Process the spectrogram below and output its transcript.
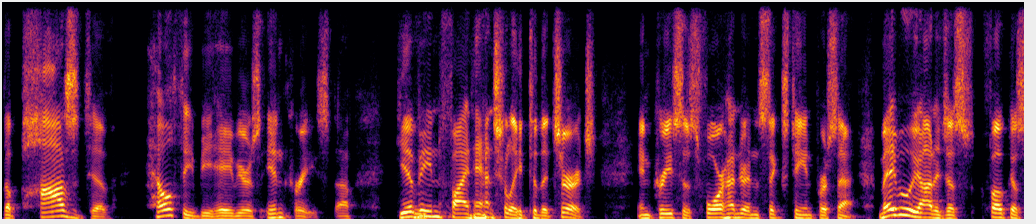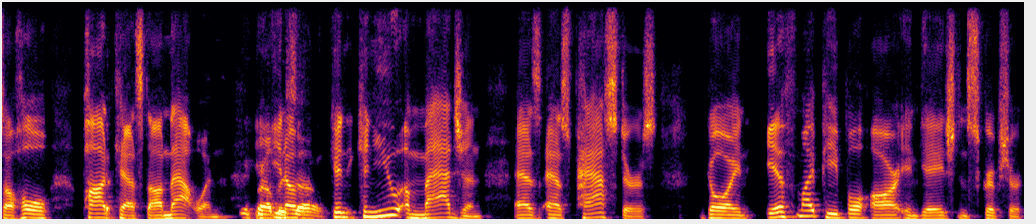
the positive, healthy behaviors increased. Uh, giving financially to the church increases 416%. Maybe we ought to just focus a whole podcast on that one. Probably you know, so. can can you imagine as as pastors going, if my people are engaged in scripture,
